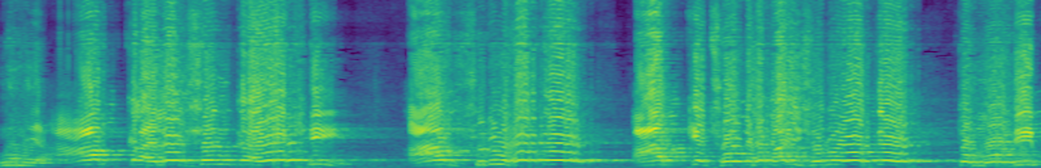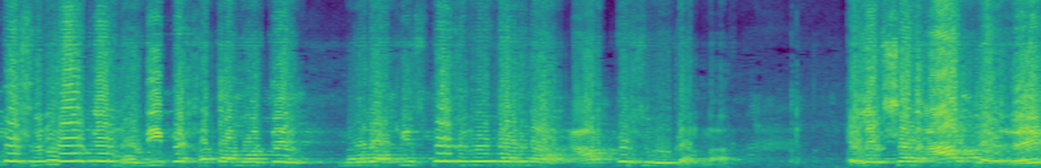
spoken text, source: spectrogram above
नहीं, आपका इलेक्शन का एक ही। आप शुरू होते, आपके छोटे भाई शुरू होते तो मोदी पे शुरू होते, मोदी पे खत्म होते। मेरा किस पे शुरू करना? आप पे शुरू करना। इलेक्शन आप लड़ रहे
